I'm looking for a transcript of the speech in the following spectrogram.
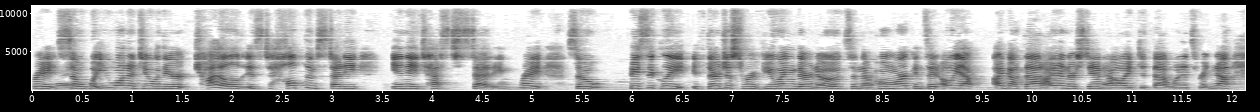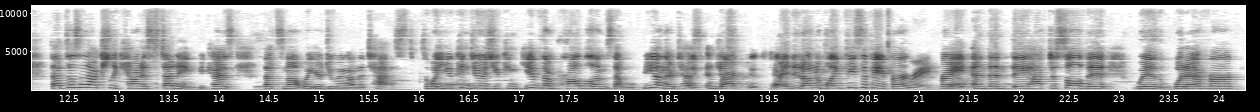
right? Right. So what you want to do with your child is to help them study in a test setting, right? So basically, if they're just reviewing their notes and their homework and saying, "Oh yeah, I got that. I understand how I did that when it's written out," that doesn't actually count as studying because that's not what you're doing on the test. So what you can do is you can give them problems that will be on their test Like and just test. write it on a blank piece of paper, Right. Right, Yeah. and then they have to solve it with whatever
